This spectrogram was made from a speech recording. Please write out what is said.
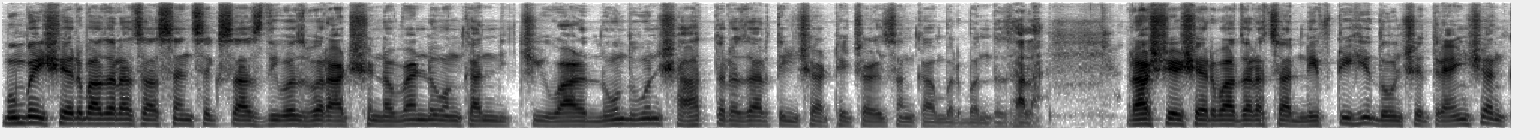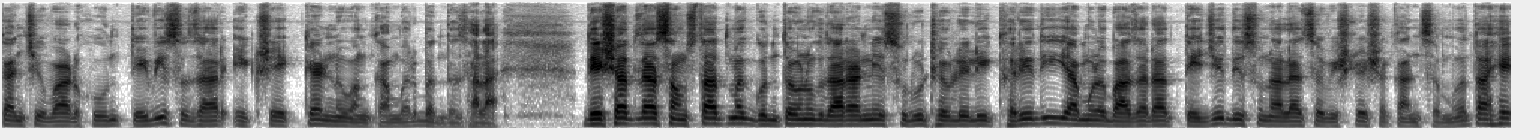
मुंबई शेअर बाजाराचा सेन्सेक्स आज दिवसभर आठशे नव्याण्णव अंकांची वाढ नोंदवून शहात्तर हजार तीनशे अठ्ठेचाळीस अंकांवर बंद झाला. राष्ट्रीय शेअर बाजाराचा निफ्टीही दोनशे त्र्याऐंशी अंकांची वाढ होऊन तेवीस हजार एकशे एक्क्याण्णव अंकांवर बंद झाला. देशातल्या संस्थात्मक गुंतवणूकदारांनी सुरू ठेवलेली खरेदी यामुळे बाजारात तेजी दिसून आल्याचं विश्लेषकांचं मत आहे.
